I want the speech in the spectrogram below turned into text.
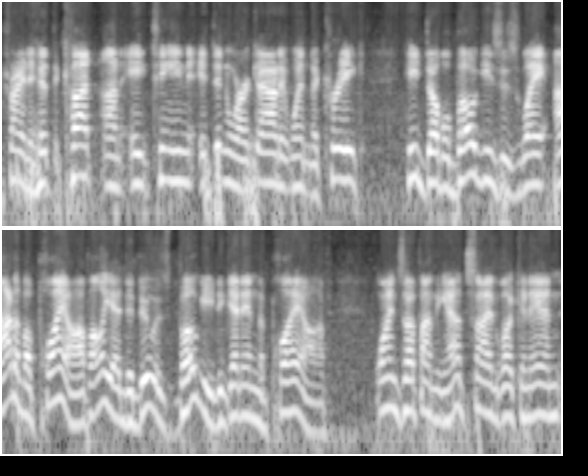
trying to hit the cut on 18. It didn't work out. It went in the creek. He double bogeys his way out of a playoff. All he had to do was bogey to get in the playoff. Winds up on the outside looking in,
